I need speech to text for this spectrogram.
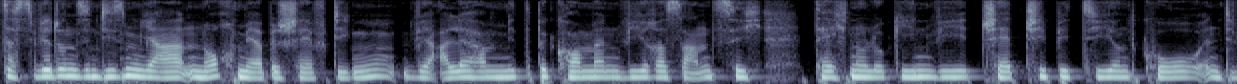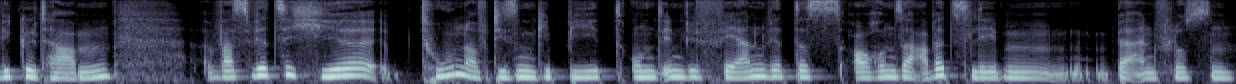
das wird uns in diesem Jahr noch mehr beschäftigen. Wir alle haben mitbekommen, wie rasant sich Technologien wie ChatGPT und Co entwickelt haben. Was wird sich hier tun auf diesem Gebiet und inwiefern wird das auch unser Arbeitsleben beeinflussen?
